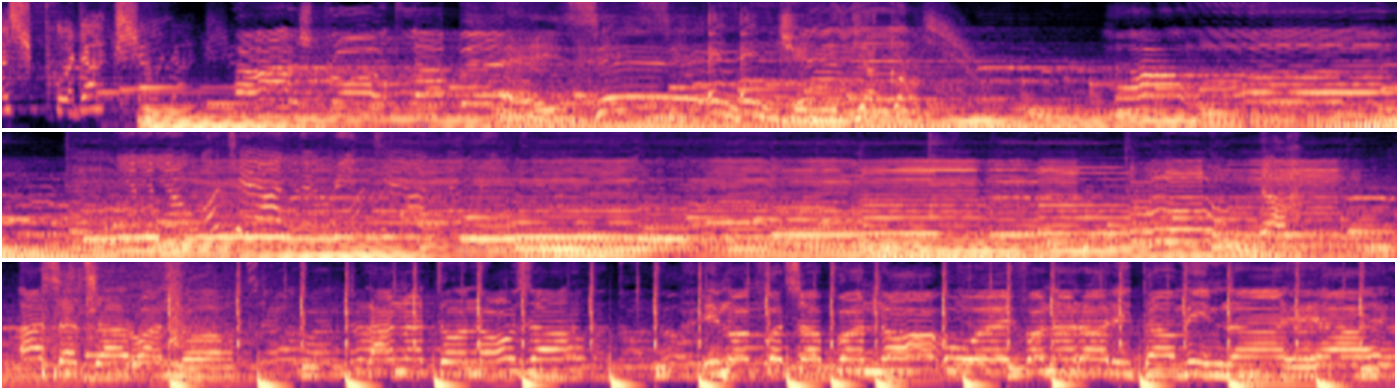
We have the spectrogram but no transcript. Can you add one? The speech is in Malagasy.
Hash Production. Hash brought la base. Engine Media Guns. Sarwano lana tonoza inokfa chapana uefanararitamina yeah.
